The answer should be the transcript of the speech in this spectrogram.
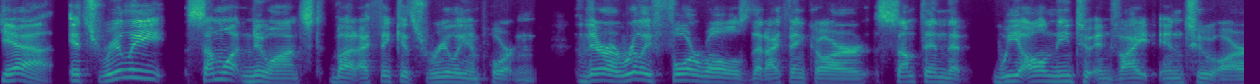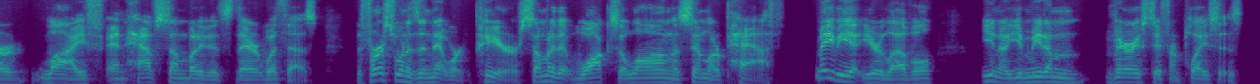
Yeah, it's really somewhat nuanced, but I think it's really important. There are really four roles that I think are something that we all need to invite into our life and have somebody that's there with us. The first one is a network peer, somebody that walks along a similar path, maybe at your level. You know, you meet them various different places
